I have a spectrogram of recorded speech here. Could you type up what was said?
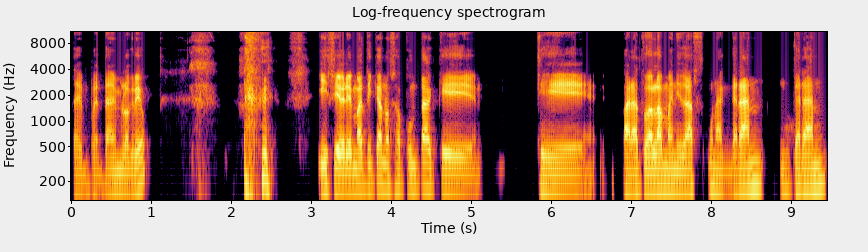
también, pues, también me lo creo. y Fibremática nos apunta que, que para toda la humanidad una gran, gran,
